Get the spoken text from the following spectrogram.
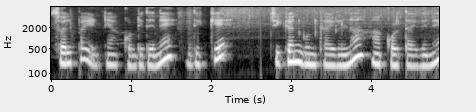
ಸ್ವಲ್ಪ ಎಣ್ಣೆ ಹಾಕ್ಕೊಂಡಿದ್ದೇನೆ. ಇದಕ್ಕೆ ಚಿಕನ್ ಗುಂಡ್ಕಾಯಿಗಳನ್ನ ಹಾಕ್ಕೊಳ್ತಾ ಇದ್ದೇನೆ.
